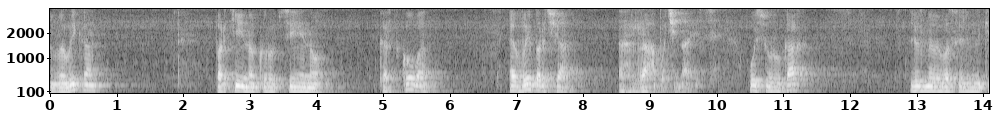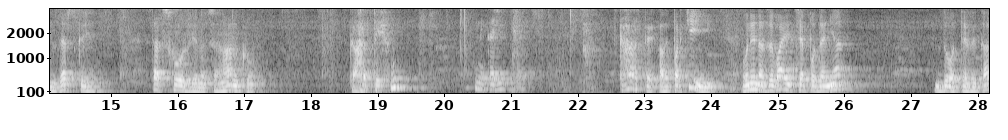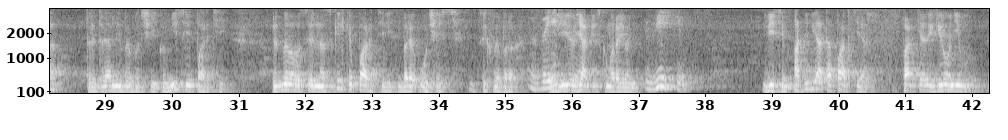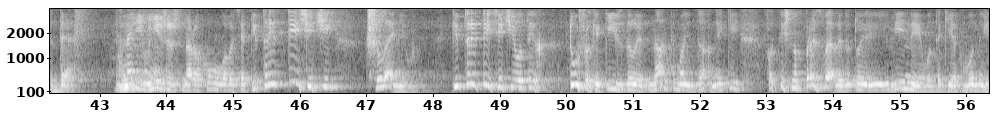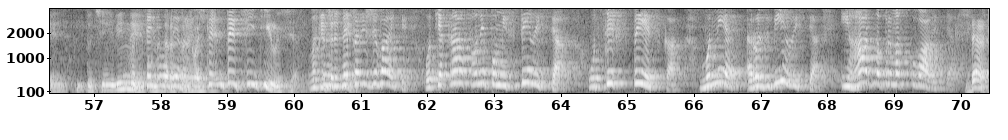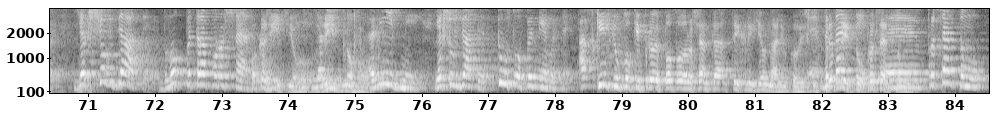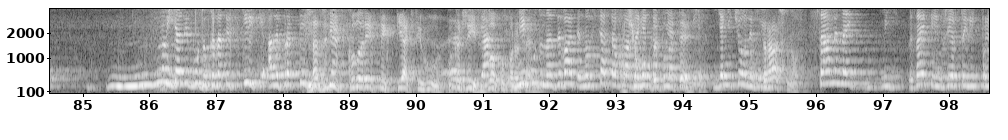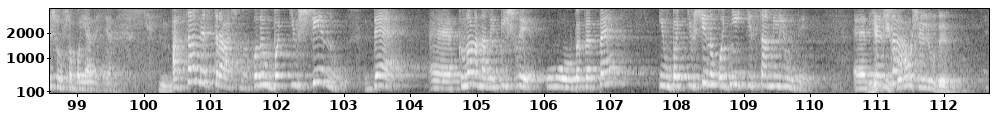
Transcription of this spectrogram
велика партійно-корупційно-карткова е, виборча гра починається. Ось у руках Людмили Васильівни Кінзерської, так схожі на циганку, карти. Не кажіть. Карти, але партійні. Вони називаються подання до ТВК територіальної виборчої комісії партії. Людмила Васильівна, скільки партій бере участь у цих виборах Здається- в Ямпільському районі? Вісім. Вісім. А дев'ята партія, партія регіонів де? Вона В ній, в ній же ж нараховувалося півтори тисячі членів, півтори тисячі отих тушок, які їздили на антимайдан, які фактично призвели до тої війни, от такі, як вони, до цієї війни, Василь яку ми зараз Володимирович. переживаємо. Де, де ці ділися? Василь, не тисячі. переживайте. От якраз вони помістилися у цих списках. Вони розбіглися і гарно примаскувалися. Де? Якщо взяти блок Петра Порошенка, Покажіть його, якщо- рідного. рідний, якщо взяти, тут опинилося. А Скільки в блокі Порошенка тих регіоналів колишніх? ви Приблизно в процентному. е, в процентному, ну я не буду казати скільки, але практично. Назвіть вся- колоритних п'ять фігур. Покажіть з блоку Порошенка. Не буду називати, але вся та влада, чого яка ви боїтеся? я нічого не боюся. Страшно. Саме най... знаєте, вже в той вік пройшов, що боятися. А саме страшно, коли в батьківщину, де е, кланами пішли у БПП, і в батьківщину одні й ті самі люди. Е, Це Які жах. хороші люди.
